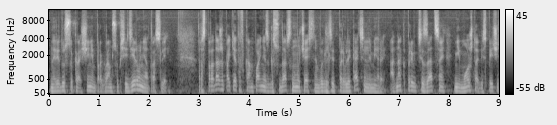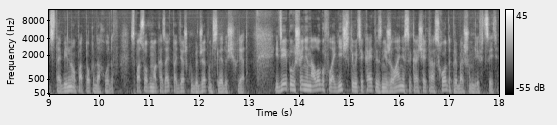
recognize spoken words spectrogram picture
наряду с сокращением программ субсидирования отраслей. Распродажа пакетов компаний с государственным участием выглядит привлекательной мерой, однако приватизация не может обеспечить стабильного потока доходов, способного оказать поддержку бюджетам следующих лет. Идея повышения налогов логически вытекает из нежелания сокращать расходы при большом дефиците.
